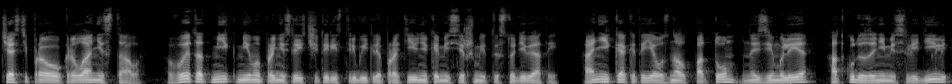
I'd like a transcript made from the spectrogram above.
Части правого крыла не стало. В этот миг мимо пронеслись четыре истребителя противника Мессершмитт и 109. Они, как это я узнал потом, на земле, откуда за ними следили,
